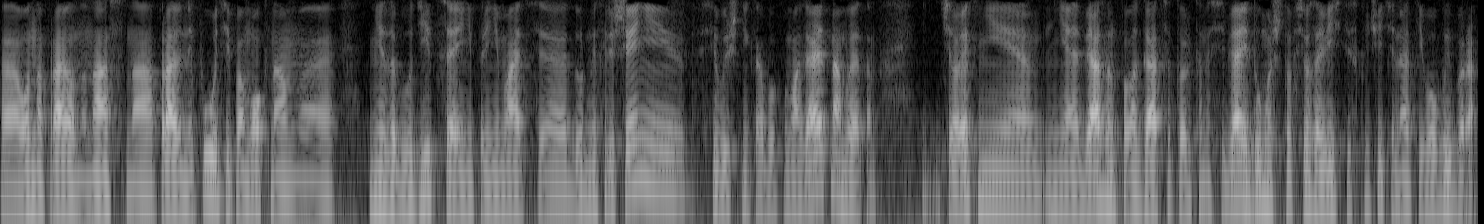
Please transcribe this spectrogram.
э, он направил на нас на правильный путь и помог нам э, не заблудиться и не принимать дурных решений, Всевышний как бы помогает нам в этом. Человек не, не обязан полагаться только на себя и думать, что все зависит исключительно от его выбора.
